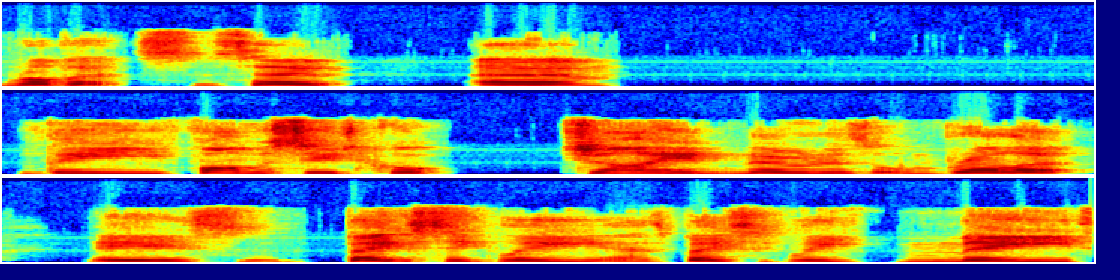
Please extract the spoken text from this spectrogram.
Roberts. So, um, the pharmaceutical giant known as Umbrella is basically has basically made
